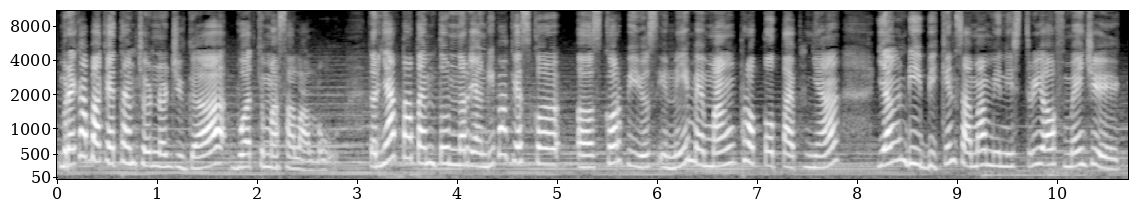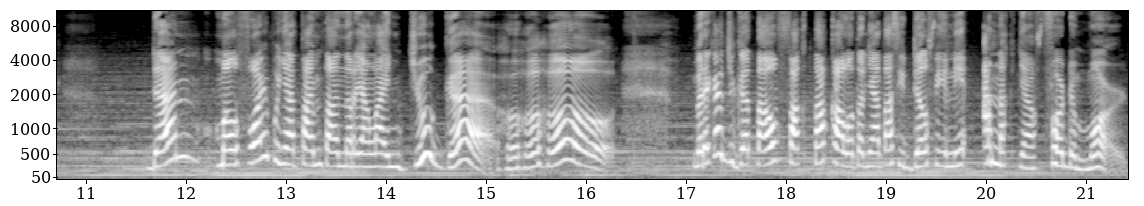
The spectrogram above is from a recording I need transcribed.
Mereka pakai time turner juga buat ke masa lalu. Ternyata time turner yang dipakai Scor uh, Scorpius ini memang prototipenya yang dibikin sama Ministry of Magic. Dan Malfoy punya time turner yang lain juga. Hohoho. Mereka juga tahu fakta kalau ternyata si Delphi ini anaknya Voldemort.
